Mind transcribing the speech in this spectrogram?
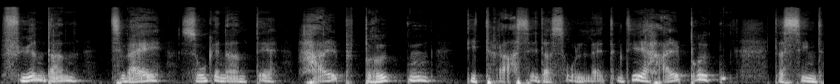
führen dann zwei sogenannte Halbbrücken die Trasse der Sollleitung. Diese Halbbrücken, das sind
